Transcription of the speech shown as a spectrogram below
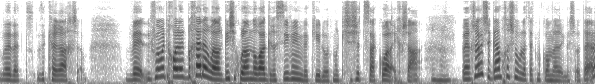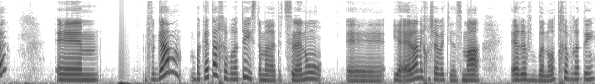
לא יודעת, זה קרה עכשיו. ולפעמים את יכולה להיות בחדר ולהרגיש שכולם נורא אגרסיביים, וכאילו, את מרגישה שצעקו עלייך שעה. Mm-hmm. ואני חושבת שגם חשוב לתת מקום לרגשות האלה. Um, וגם בקטע החברתי, זאת אומרת, אצלנו אה, יעל, אני חושבת, יזמה ערב בנות חברתי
